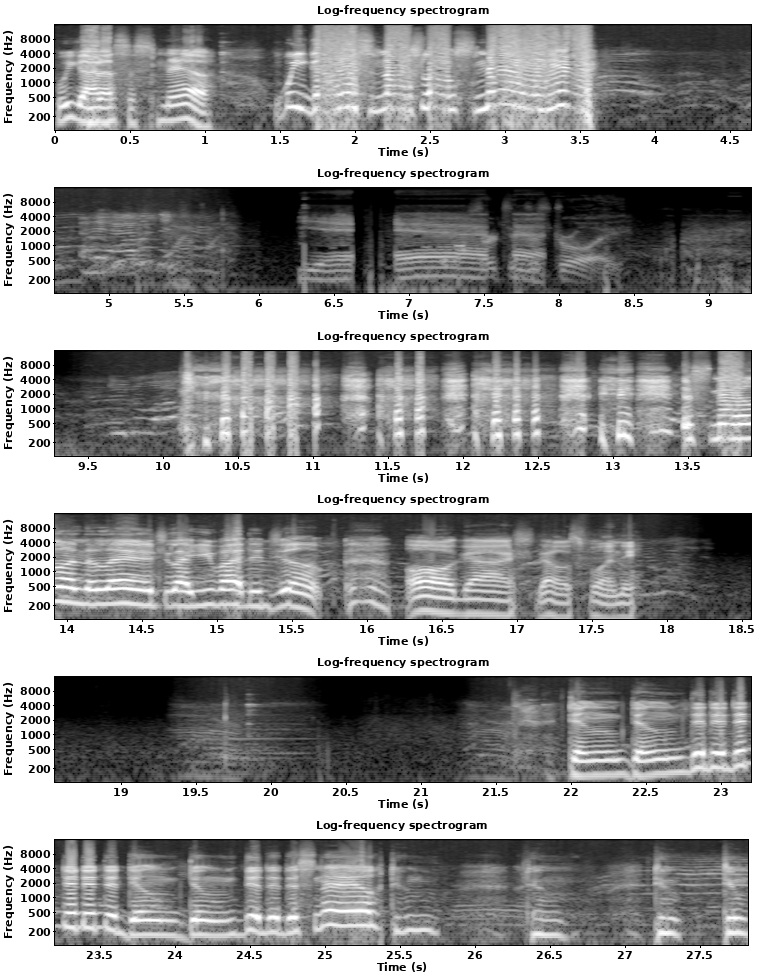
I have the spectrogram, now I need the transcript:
We got us a snail. We got us a nice long snail in here! Yeah. Yeah. Search and destroy. a snail on the ledge, like you about to jump. Oh gosh, that was funny. Doom doom da da da da da doom doom da da da snail doom doom doom doom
